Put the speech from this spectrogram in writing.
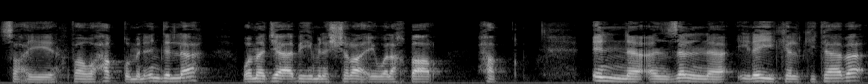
صحيح فهو حق من عند الله وما جاء به من الشرائع والأخبار حق. إنا أنزلنا إليك الكتاب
